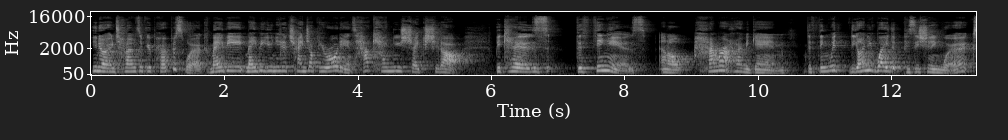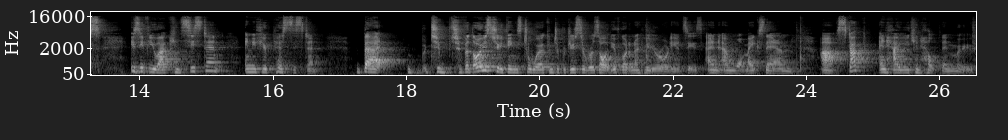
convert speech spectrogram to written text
You know, in terms of your purpose work, maybe maybe you need to change up your audience. How can you shake shit up? Because the thing is, and I'll hammer it home again, the thing with the only way that positioning works is if you are consistent and if you're persistent. But to, to, for those two things to work and to produce a result, you've got to know who your audience is and, and what makes them uh, stuck and how you can help them move.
